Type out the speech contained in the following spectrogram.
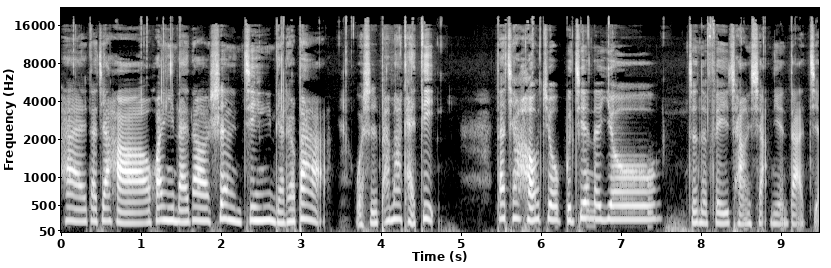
嗨，大家好，欢迎来到圣经聊聊吧，我是潘妈凯蒂。大家好久不见了哟，真的非常想念大家。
